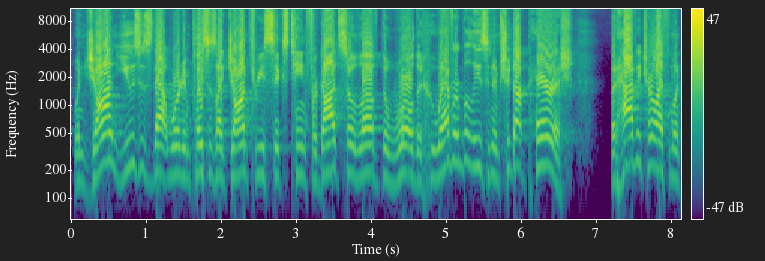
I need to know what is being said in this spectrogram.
When John uses that word in places like John 3.16, for God so loved the world that whoever believes in him should not perish, but have eternal life. When,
